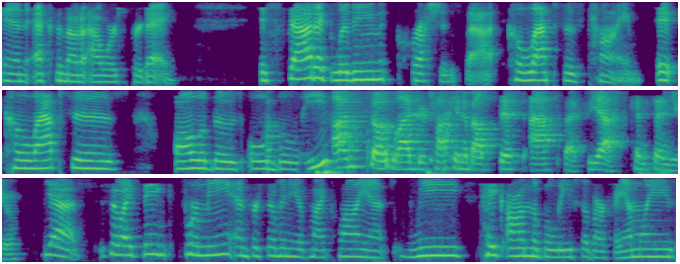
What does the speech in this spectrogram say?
in X amount of hours per day. Ecstatic living crushes that, collapses time. It collapses all of those old uh, beliefs. I'm so glad you're talking about this aspect. Yes, continue. Yes. So I think for me and for so many of my clients, we take on the beliefs of our families,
